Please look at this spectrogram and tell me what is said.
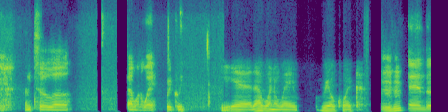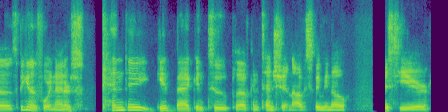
until uh, that went away quickly. Yeah, that went away real quick. Mm-hmm. And uh, speaking of the 49ers, can they get back into playoff contention? Obviously, we know this year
